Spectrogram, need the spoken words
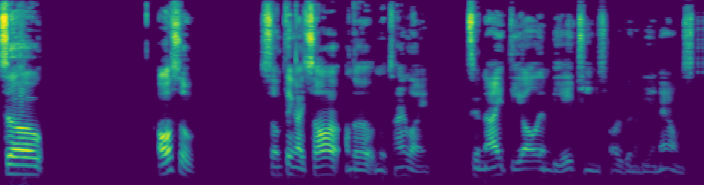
So, also, something I saw on the on the timeline tonight, the All NBA teams are going to be announced.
